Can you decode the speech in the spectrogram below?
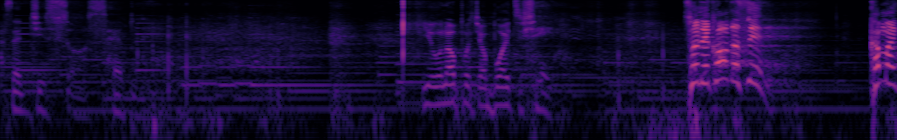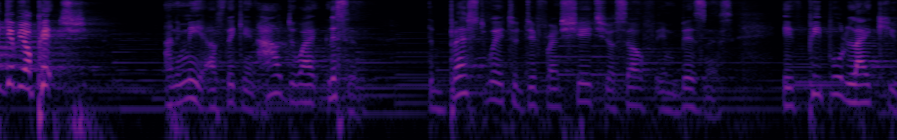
I said, Jesus, help me. You will not put your boy to shame. So they called us in. Come and give your pitch. And me, I was thinking, how do I listen? The best way to differentiate yourself in business, if people like you,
